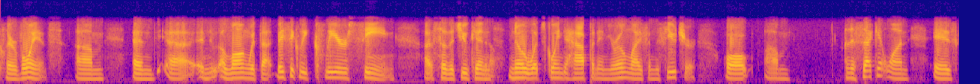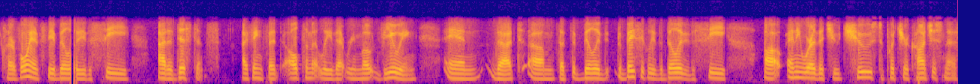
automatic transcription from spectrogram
clairvoyance, um, and uh, and along with that, basically clear seeing, uh, so that you can yeah. know what's going to happen in your own life in the future. Or um, the second one is clairvoyance, the ability to see at a distance. I think that ultimately that remote viewing and that um, that the ability, basically the ability to see uh, anywhere that you choose to put your consciousness,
